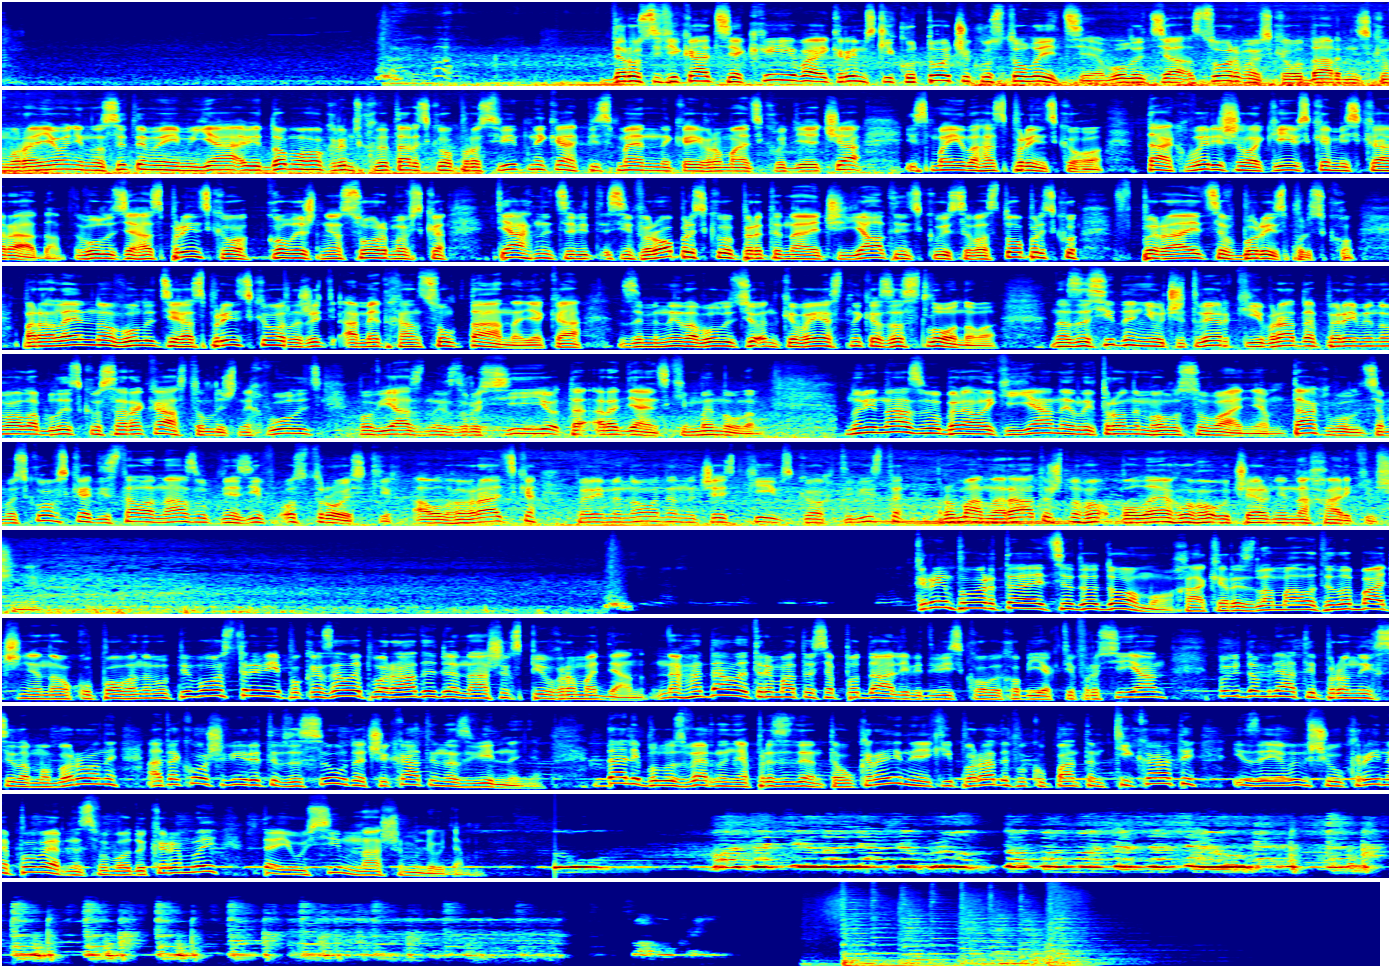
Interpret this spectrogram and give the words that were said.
Дерусифікація Києва і кримський куточок у столиці. Вулиця Сормовська у Дарницькому районі носитиме ім'я відомого кримсько-татарського просвітника, письменника і громадського діяча Ісмаїла Гаспринського. Так вирішила Київська міська рада. Вулиця Гаспринського, колишня Сормовська, тягнеться від Сімферопольської, перетинаючи Ялтинську і Севастопольську, впирається в Бориспольську. Паралельно вулиці Гаспринського лежить Амедхан Султана, яка замінила вулицю НКВСника Заслонова. На засіданні у четвер Київрада перейменувала близько 40 столичних вулиць, пов'язаних з Росією та радянським минулим. Нові назви обирали кияни електронним голосуванням. Так, вулиця Московська дістала назву князів Острозьких, а Волгоградська перейменована на честь київського активіста Романа Ратушного, полеглого у червні на Харківщині. Крим повертається додому. Хакери зламали телебачення на окупованому півострові і показали поради для наших співгромадян. Нагадали триматися подалі від військових об'єктів росіян, повідомляти про них силам оборони, а також вірити в ЗСУ та чекати на звільнення. Далі було звернення президента України, який порадив окупантам тікати і заявив, що Україна поверне свободу Кремли та й усім нашим людям.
